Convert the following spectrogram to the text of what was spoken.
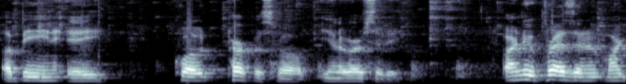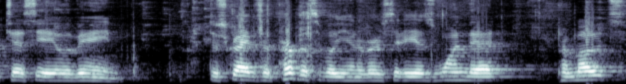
of being a, quote, purposeful university. Our new president, Marc Tessier-Lavigne, describes a purposeful university as one that promotes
